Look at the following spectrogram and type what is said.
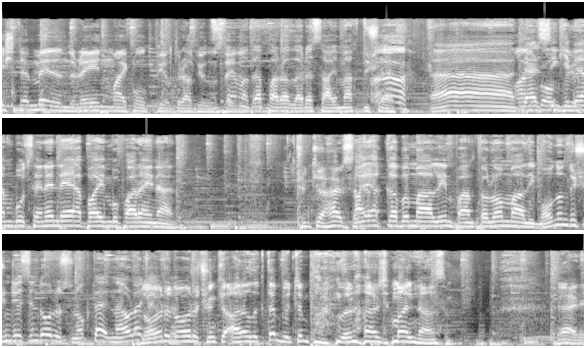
İşte Man in the Rain Michael Field radyonuzdaydı. Sana da paraları saymak düşer. Ah. Ha, Ay, dersin ki ben bu sene ne yapayım bu parayla? Çünkü her sene... Ayakkabı mı alayım, pantolon mu alayım? Onun düşüncesinde olursun Oktay. Ne olacak? Doğru doğru çünkü Aralık'ta bütün paraları harcaman lazım. Yani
